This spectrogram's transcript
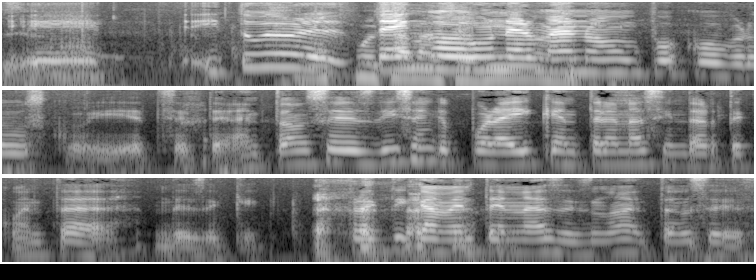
y, y tuve, tengo un hermano un poco brusco y etcétera. Entonces dicen que por ahí que entrenas sin darte cuenta desde que prácticamente naces, ¿no? Entonces,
